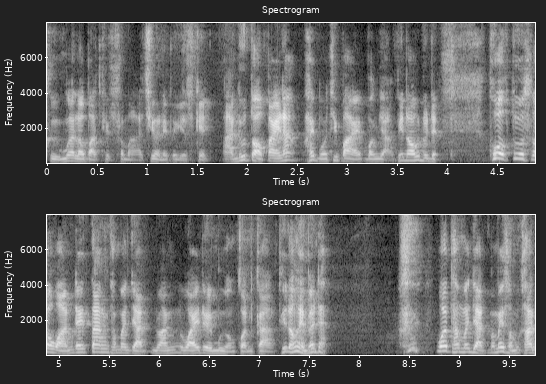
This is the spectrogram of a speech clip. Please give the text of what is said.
คือเมื่อเราบัตรคิดสมาเชื่อในพระเยซูคริสต์อ่านดูต่อไปนะ ให้ผมอธิบายบางอย่างพี่น้องดูเด็ดพวกทูตสวรรค์ได้ตั้งธรรมบัญญัตินั้นไว้โดยมือของคนกลางพี่น้องเห็นไหมเนี่ยว่าธรรมบัญญัติมันไม่สำคัญ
